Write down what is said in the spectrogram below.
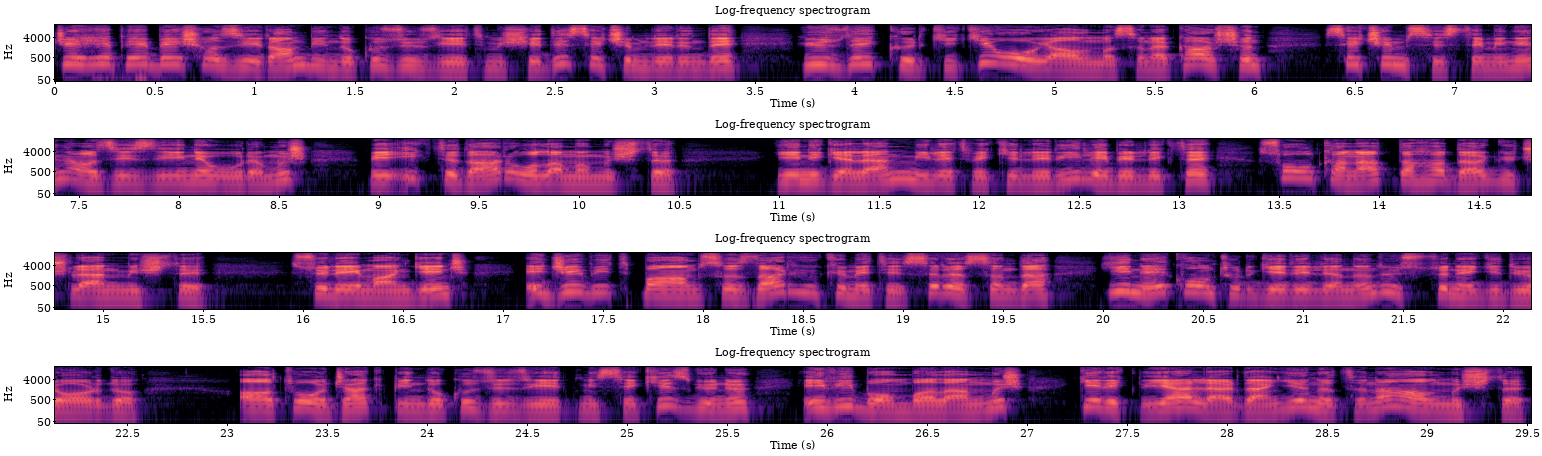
CHP 5 Haziran 1977 seçimlerinde %42 oy almasına karşın seçim sisteminin azizliğine uğramış ve iktidar olamamıştı. Yeni gelen milletvekilleriyle birlikte sol kanat daha da güçlenmişti. Süleyman Genç, Ecevit Bağımsızlar Hükümeti sırasında yine kontrgerillanın üstüne gidiyordu. 6 Ocak 1978 günü evi bombalanmış, gerekli yerlerden yanıtını almıştı.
